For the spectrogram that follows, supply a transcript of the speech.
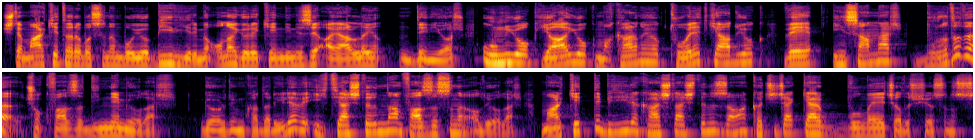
İşte market arabasının boyu 1.20 ona göre kendinizi ayarlayın deniyor. Un yok, yağ yok, makarna yok, tuvalet kağıdı yok ve insanlar burada da çok fazla dinlemiyorlar gördüğüm kadarıyla ve ihtiyaçlarından fazlasını alıyorlar. Markette biriyle karşılaştığınız zaman kaçacak yer bulmaya çalışıyorsunuz.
